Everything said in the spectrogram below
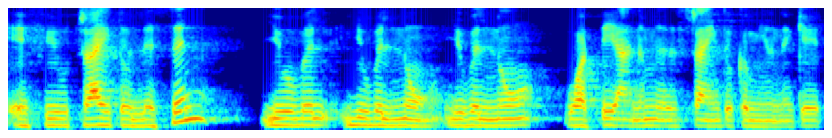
if you try to listen, you will, you will know, you will know what the animal is trying to communicate.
